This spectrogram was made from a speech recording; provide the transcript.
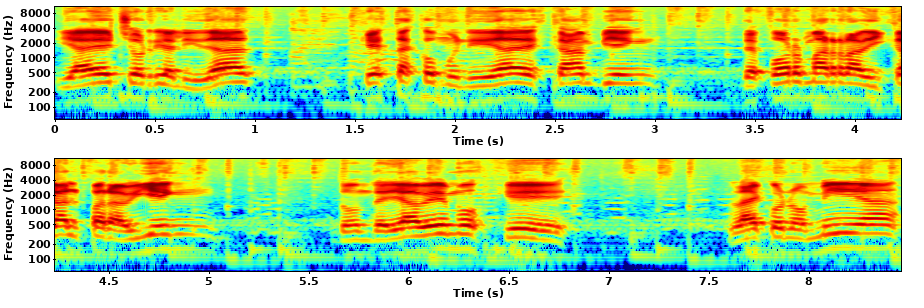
y ha hecho realidad que estas comunidades cambien de forma radical para bien, donde ya vemos que la economía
